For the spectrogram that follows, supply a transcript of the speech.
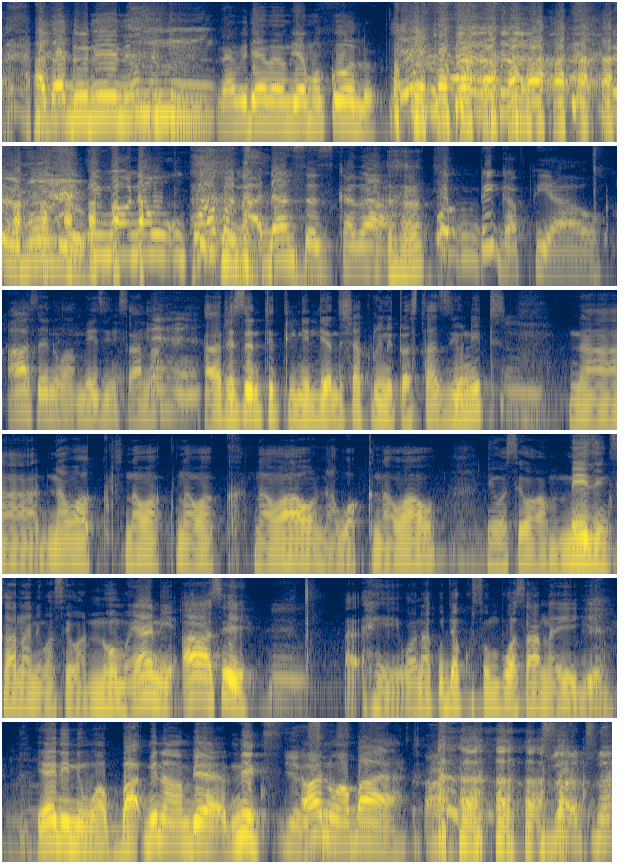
atadu nini nabidi ameambia mokolo Eh, Molio. Imeona uko hapa na dancers kadhaa. Wa Big up yao. Ah, sasa ni amazing sana. Uh, recently nilianzisha crew inaitwa Stars Unit na na work na work na work na wao na work na wao ni wase wa amazing sana, ni wase wa noma. yani ah si ah, hey, wanakuja kusumbua sana hii game. Yaani ni wabaya. Mimi naambia Nix, Yes, hawa ni wabaya. Tuna- tuna-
